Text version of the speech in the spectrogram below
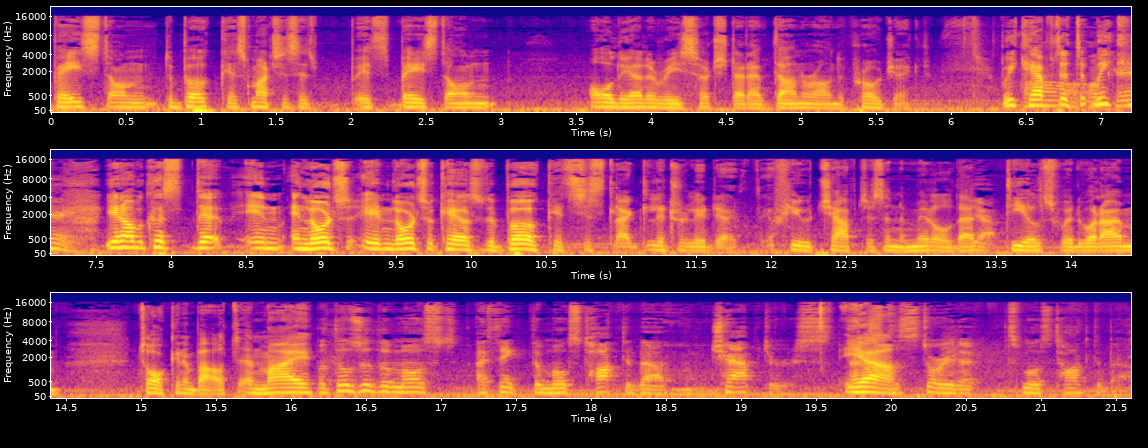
based on the book as much as it's it's based on all the other research that I've done around the project. We kept Oh, it. We, okay. you know, because the in in Lords in Lords of Chaos, the book, it's just like literally a few chapters in the middle that Yeah. deals with what I'm talking about. And my But those are the most, I think, the most talked about chapters. That's Yeah. the story that's most talked about.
